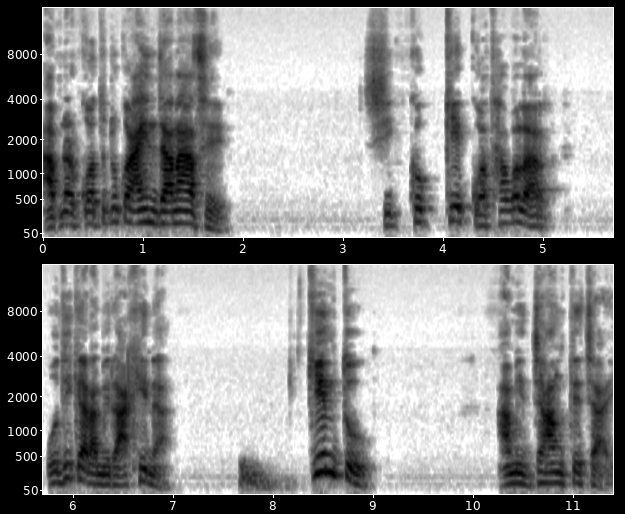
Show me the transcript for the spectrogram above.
আপনার কতটুকু আইন জানা আছে? শিক্ষককে কথা বলার অধিকার আমি রাখি না। কিন্তু আমি জানতে চাই,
